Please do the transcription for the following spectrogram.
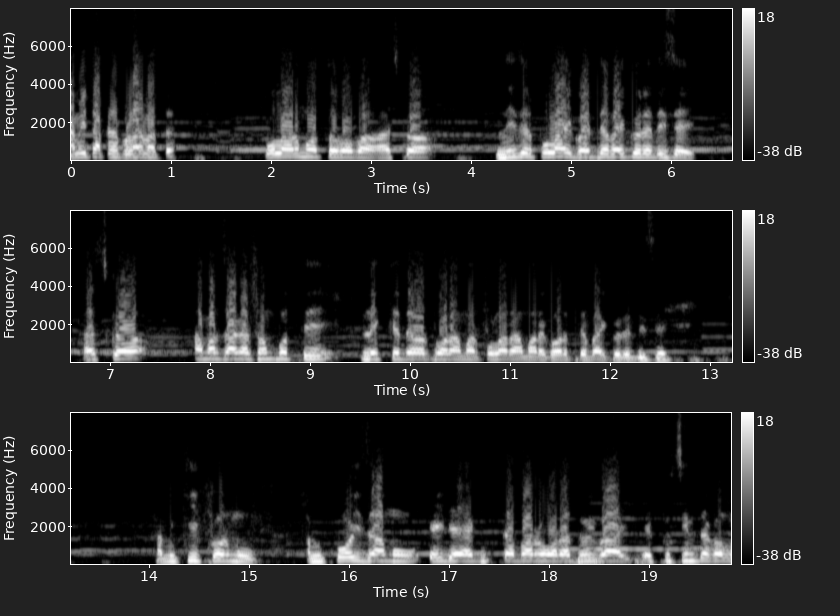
আমি তো আপনার পোলার মতো। পোলার মতো বাবা আজকে নিজের পোলাই গড্ডে বাই করে দিছে। আজকে আমার জায়গা সম্পত্তি লিখে দেওয়ার পর আমার পোলার আমার ঘরেতে বাই করে দিছে। আমি কি করমু? আমি কই যামু? এইটা একটা বার ওরা দুই ভাই একটু চিন্তা করল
